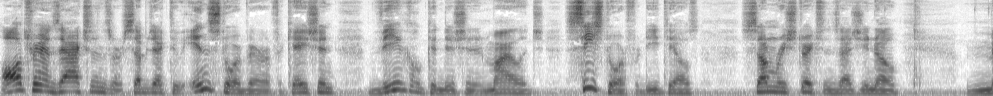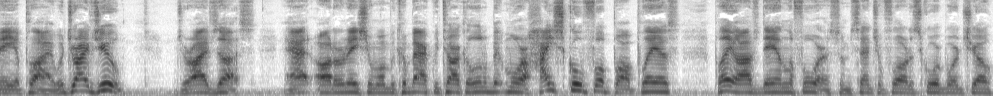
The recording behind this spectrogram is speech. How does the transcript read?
All transactions are subject to in store verification, vehicle condition, and mileage. See store for details. Some restrictions, as you know, may apply. What drives you drives us at AutoNation. When we come back, we talk a little bit more high school football players, playoffs. Dan LaForest from Central Florida Scoreboard Show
